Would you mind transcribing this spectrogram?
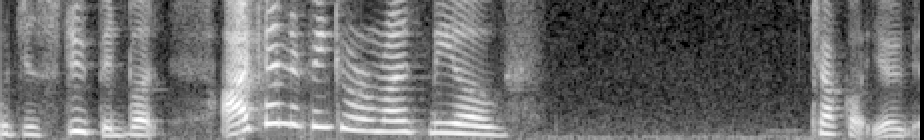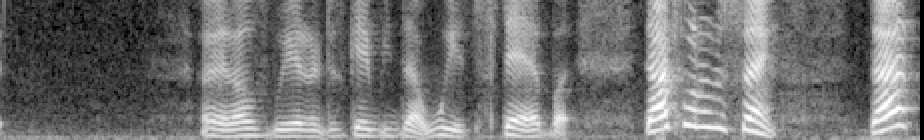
which is stupid, but I kind of think it reminds me of chocolate yogurt. Okay, that was weird. I just gave you that weird stare, but that's what I'm saying. That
